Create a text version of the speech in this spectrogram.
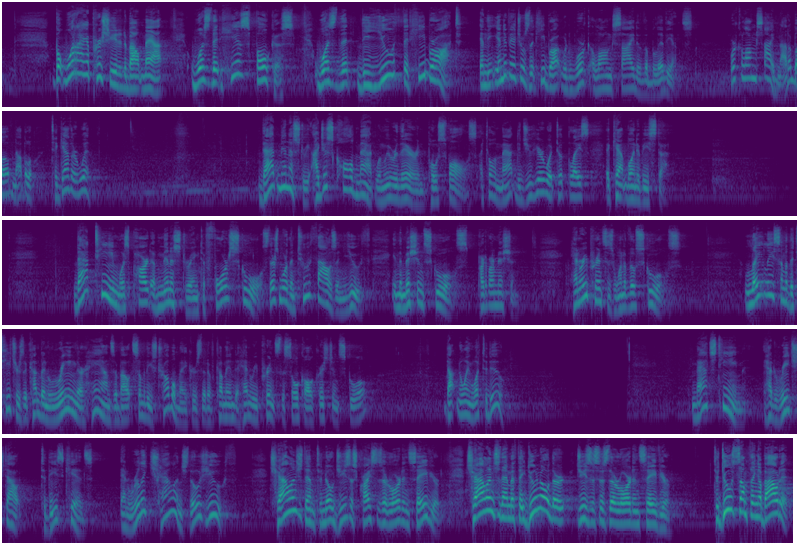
But what I appreciated about Matt was that his focus was that the youth that he brought and the individuals that he brought would work alongside of the Bolivians. Work alongside, not above, not below, together with. That ministry, I just called Matt when we were there in Post Falls. I told him, Matt, did you hear what took place at Camp Buena Vista? That team was part of ministering to four schools. There's more than 2,000 youth in the mission schools, part of our mission. Henry Prince is one of those schools. Lately, some of the teachers have kind of been wringing their hands about some of these troublemakers that have come into Henry Prince, the so called Christian school, not knowing what to do. Matt's team had reached out to these kids and really challenged those youth. Challenged them to know Jesus Christ as their Lord and Savior. Challenged them, if they do know their, Jesus as their Lord and Savior, to do something about it.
